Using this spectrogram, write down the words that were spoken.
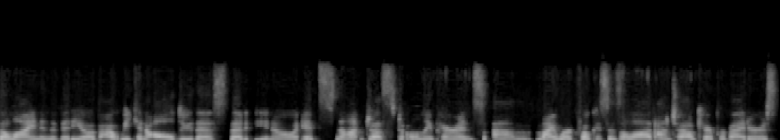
the line in the video about we can all do this, that, you know, it's not just only parents. Um, my work focuses a lot on child care providers.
